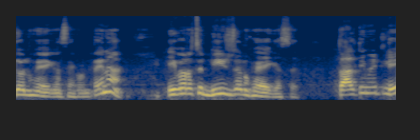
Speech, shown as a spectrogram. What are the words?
জন হয়ে গেছে এখন, তাই না? এবার হচ্ছে বিশ জন হয়ে গেছে। তো আলটিমেটলি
